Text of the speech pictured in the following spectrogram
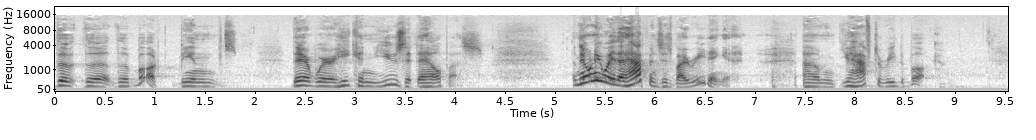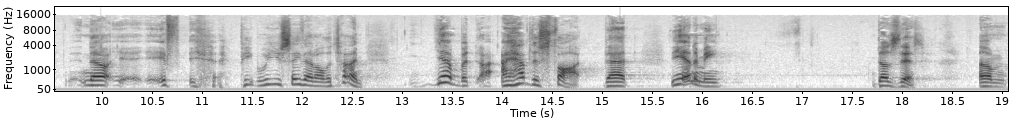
the, the, the book being there where He can use it to help us. And the only way that happens is by reading it. Um, you have to read the book. Now, if, if people, you say that all the time. Yeah, but I have this thought that the enemy does this. Um,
